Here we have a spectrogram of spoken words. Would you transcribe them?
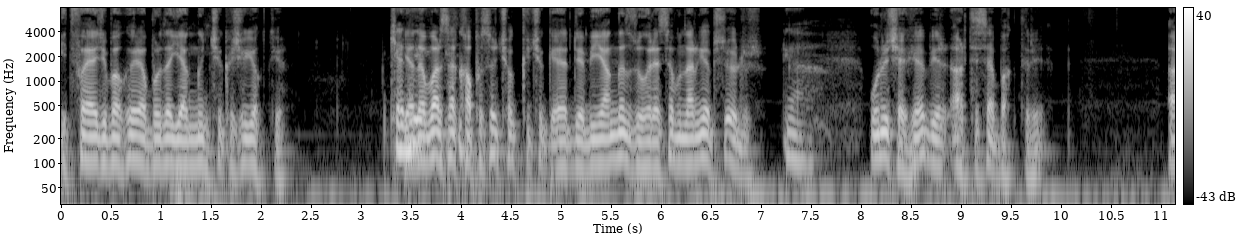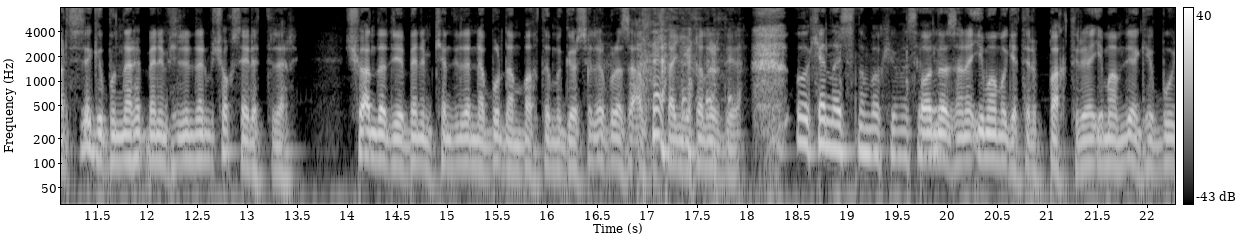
İtfaiyeci bakıyor ya burada yangın çıkışı yok diyor. Kendi, Ya da varsa kapısı çok küçük eğer diyor bir yangın zuhur etse bunların hepsi ölür. Ya. Onu çekiyor bir artiste baktırıyor. Artiste ki bunlar hep benim filmlerimi çok seyrettiler. Şu anda diyor benim kendilerine buradan baktığımı görseler burası alkıştan yıkılır diyor. O kendi açısından bakıyor mesela. Ondan sonra imamı getirip baktırıyor. İmam diyor ki bu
